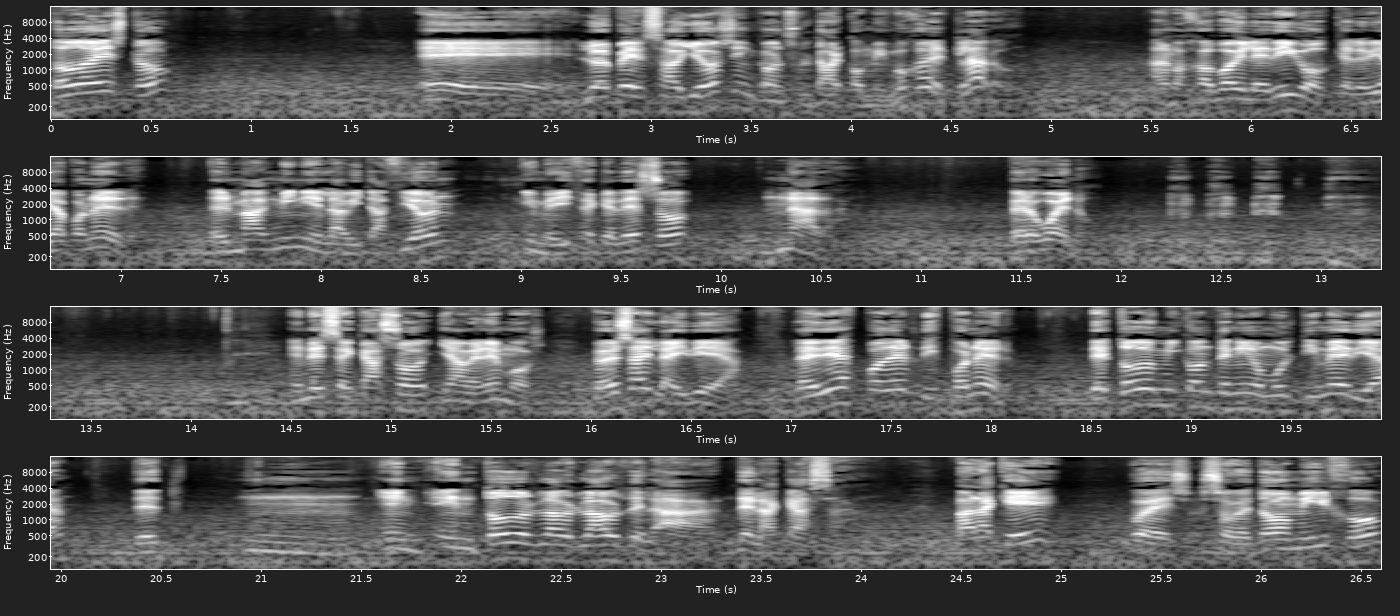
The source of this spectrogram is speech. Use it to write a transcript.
Todo esto eh, lo he pensado yo sin consultar con mi mujer, claro. A lo mejor voy y le digo que le voy a poner el Mac Mini en la habitación y me dice que de eso nada. Pero bueno, en ese caso ya veremos. Pero esa es la idea. La idea es poder disponer de todo mi contenido multimedia, de Mm, en, todos los lados de la, de la casa. Para que, pues, sobre todo mi hijo,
